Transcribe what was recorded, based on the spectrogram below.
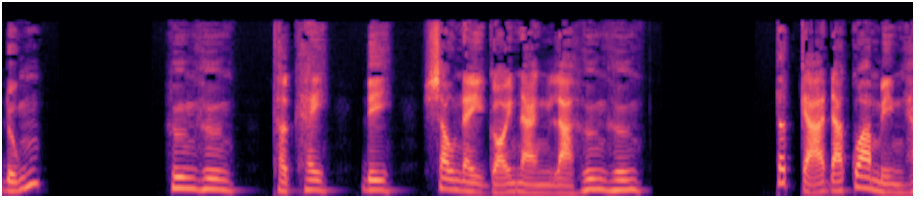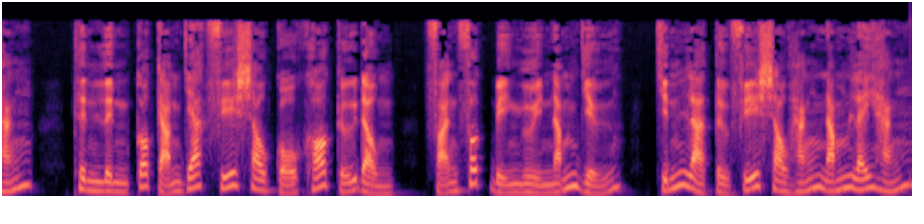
Đúng. Hương Hương, thật hay, đi, sau này gọi nàng là Hương Hương. Tất cả đã qua miệng hắn, thình lình có cảm giác phía sau cổ khó cử động, phản phất bị người nắm giữ, chính là từ phía sau hắn nắm lấy hắn.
